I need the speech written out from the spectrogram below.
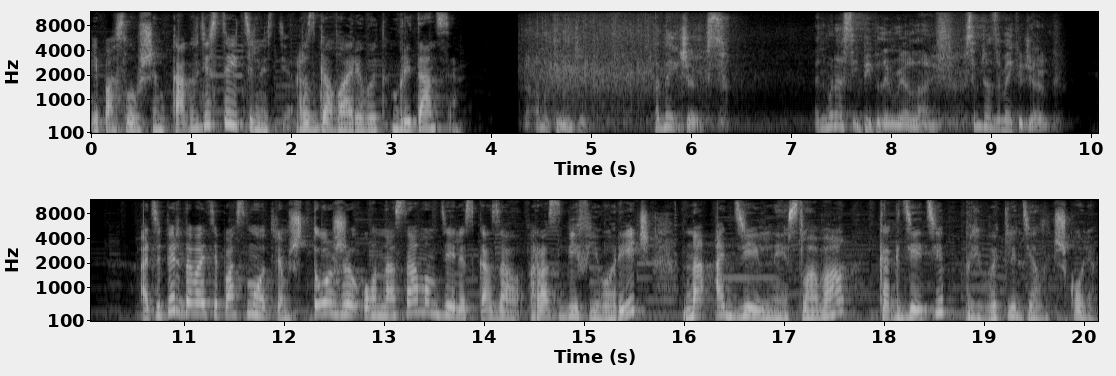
И послушаем, как в действительности разговаривают британцы. А теперь давайте посмотрим, что же он на самом деле сказал, разбив его речь на отдельные слова, как дети привыкли делать в школе.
